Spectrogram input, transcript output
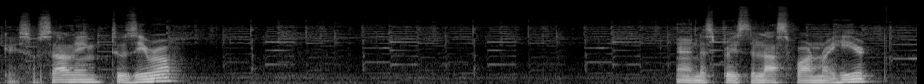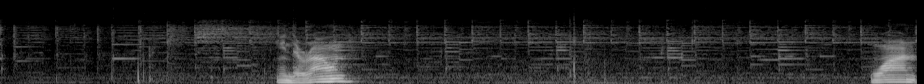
Okay so selling to zero and let's place the last farm right here. In the round. One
